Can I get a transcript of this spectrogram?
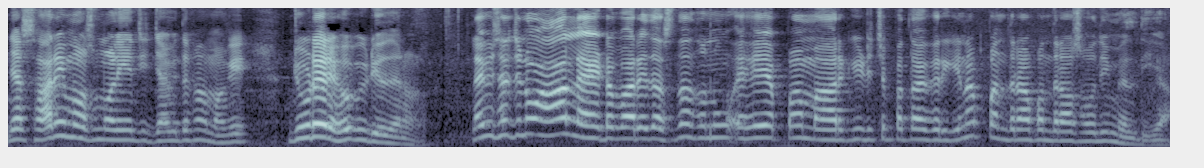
ਜਾਂ ਸਾਰੇ ਮੌਸਮ ਵਾਲੀਆਂ ਚੀਜ਼ਾਂ ਵੀ ਦਿਖਾਵਾਂਗੇ। ਜੁੜੇ ਰਹੋ ਵੀਡੀਓ ਦੇ ਨਾਲ। ਲੈ ਵੀ ਸੱਜਣੋ, ਆਹ ਲਾਈਟ ਬਾਰੇ ਦੱਸਦਾ ਤੁਹਾਨੂੰ, ਇਹ ਆਪਾਂ ਮਾਰਕੀਟ 'ਚ ਪਤਾ ਕਰੀਏ ਨਾ 15 1500 ਦੀ ਮਿਲਦੀ ਆ।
